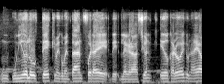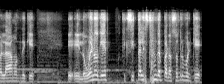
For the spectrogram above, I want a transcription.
un, ídolo de ustedes que me comentaban fuera de, la grabación, Edo Caroe, que una vez hablábamos de que eh, eh, lo bueno que es que exista el estándar para nosotros porque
